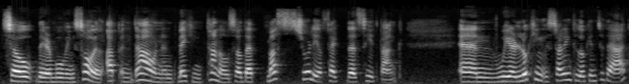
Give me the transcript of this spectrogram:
So they're moving soil up and down and making tunnels. So that must surely affect the seed bank. And we are looking, starting to look into that.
